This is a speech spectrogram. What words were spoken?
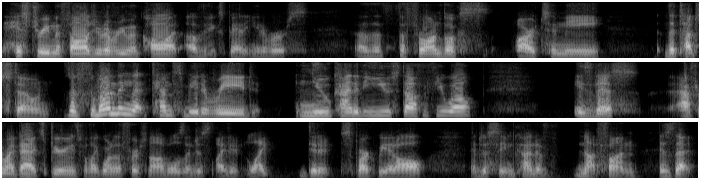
history, mythology, whatever you want to call it, of the expanded universe. Uh, the the Thrawn books are to me the touchstone. The one thing that tempts me to read new kind of EU stuff, if you will, is this. After my bad experience with like one of the first novels, and just I didn't like didn't spark me at all, and just seemed kind of not fun. Is that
